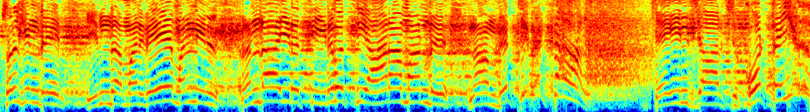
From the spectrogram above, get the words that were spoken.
சொல்கின்றேன் இந்த மண்- இதே மண்ணில் இரண்டாயிரத்தி இருபத்தி ஆறாம் ஆண்டு நாம் வெற்றி பெற்றால் செயின்ட் ஜார்ஜ் கோட்டையில்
